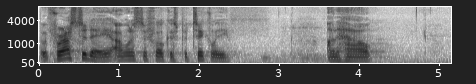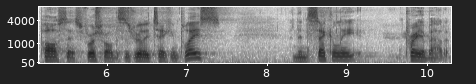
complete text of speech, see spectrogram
But for us today, I want us to focus particularly on how Paul says, first of all, this is really taking place. And then, secondly, pray about it.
